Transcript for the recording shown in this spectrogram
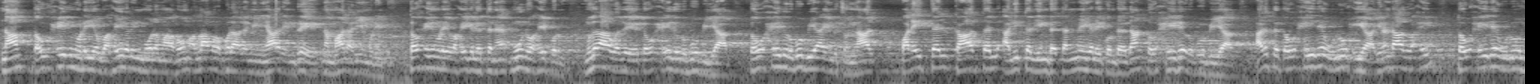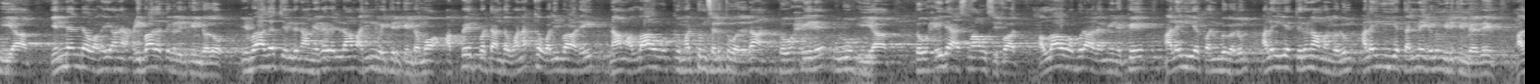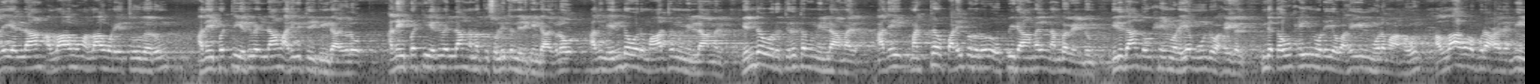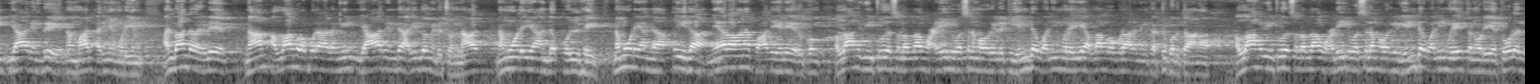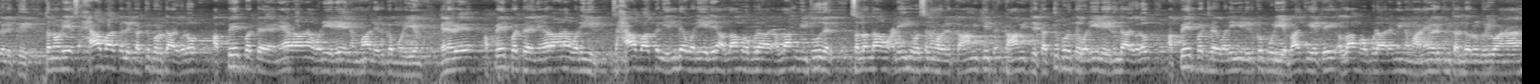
நாம் தௌஹீதினுடைய வகைகளின் மூலமாகவும் அல்லாஹ் அபுல் ஆலமீன் யார் என்று நம்மால் அறிய முடியும். தௌஹீதினுடைய வகைகள் எத்தனை? மூன்று வகைப்படும் முதலாவது தௌஹீது ருபூபியா. தௌஹீது ருபூபியா என்று சொன்னால் படைத்தல் காத்தல் அழித்தல் என்ற தன்மைகளை கொண்டதுதான் தௌஹீதே ருபூபியா. அடுத்த தௌஹீதே உலூஹியா. இரண்டாவது வகை தௌஹீதே உலூஹியா. எந்தெந்த வகையான இபாதத்துகள் இருக்கின்றதோ இபாதத் என்று நாம் எதவெல்லாம் அறிந்து வைத்திருக்கின்றோமோ அப்பேற்பட்ட அந்த வணக்க வழிபாடை நாம் அல்லாஹுவுக்கு மட்டும் செலுத்துவதுதான் தௌஹீதே உலூஹியா. தௌஹீதே அஸ்மாவு சிஃபாத். அல்லாஹ் அபுல் அலமீனுக்கு அழகிய பண்புகளும் அழகிய திருநாமங்களும் அழகிய தன்மைகளும் இருக்கின்றது. அதையெல்லாம் அல்லாஹும் அல்லாஹுடைய தூதரும் அதை பற்றி எதுவெல்லாம் அறிவித்திருக்கின்றார்களோ அதை பற்றி எதுவெல்லாம் நமக்கு சொல்லித் தந்திருக்கின்றார்களோ அதில் எந்த ஒரு மாற்றமும் இல்லாமல் எந்த ஒரு திருத்தமும் இல்லாமல் அதை மற்ற படைப்புகளோடு ஒப்பிடாமல் நம்ப வேண்டும். இதுதான் தௌஹீனுடைய மூன்று வகைகள். இந்த தௌஹீனுடைய வகையின் மூலமாகவும் அல்லாஹ் ரபுல் ஆலமீன் யார் என்று நம்மால் அறிய முடியும். அன்பார்ந்தவர்களே நாம் அல்லாஹ் ரபுல் ஆலமின் யார் என்று அறிந்தோம் என்று சொன்னால் நம்முடைய அந்த கொள்கை நம்முடைய அந்த அகைதா நேரான பாதையிலே இருக்கும். அல்லாஹுவின் தூதர் ஸல்லல்லாஹு அலைஹி வசனம் அவர்களுக்கு எந்த வழிமுறையை அல்லாஹ் ரபுல் ஆலமின் கற்றுக் கொடுத்தானோ அல்லாஹுவின் தூதர் ஸல்லல்லாஹு அலைஹி வசலம் அவர்கள் எந்த வழிமுறையை தன்னுடைய தோழர்களுக்கு தன்னுடைய சஹாபாக்களுக்கு கற்றுக் கொடுத்தார்களோ அப்பேற்பட்ட நேரான வழியிலே நம்மால் இருக்க முடியும். எனவே அப்பேற்பட்ட நேரான வழியில் சஹாபாக்கள் எந்த வழியிலே அல்லாஹ் ரபுல் அல்லாஹுவின் தூதர் ஸல்லல்லாஹு அலைஹி வசலம் அவர்கள் காமித்து காமித்து கற்றுக் கொடுத்த வழியில் இருந்தார்களோ அப்பேற்பட்ட வழியில் இருக்கக்கூடிய பாக்கியத்தை அல்லாஹ் ரபுல் ஆலமீன் நம் அனைவருக்கும் தந்தருள் புரிவானாக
